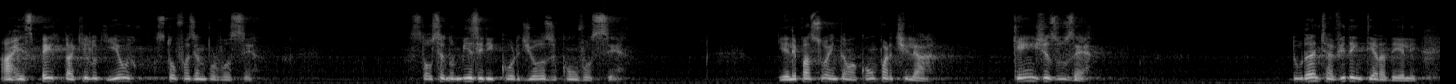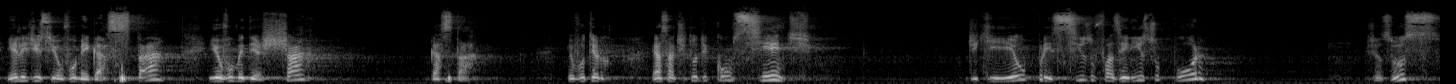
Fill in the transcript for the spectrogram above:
a respeito daquilo que eu estou fazendo por você. Estou sendo misericordioso com você. E ele passou então a compartilhar quem Jesus é durante a vida inteira dele. E ele disse: Eu vou me gastar e eu vou me deixar gastar. Eu vou ter essa atitude consciente de que eu preciso fazer isso por Jesus,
